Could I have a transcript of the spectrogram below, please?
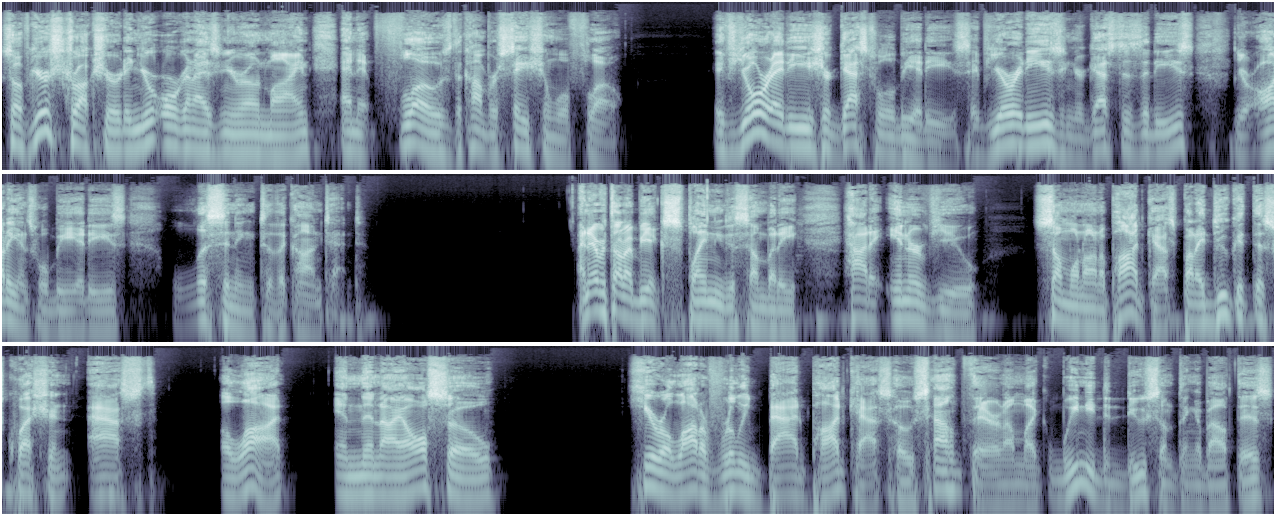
So if you're structured and you're organized in your own mind and it flows, the conversation will flow. If you're at ease, your guest will be at ease. If you're at ease and your guest is at ease, your audience will be at ease listening to the content. I never thought I'd be explaining to somebody how to interview someone on a podcast, but I do get this question asked a lot. And then I also hear a lot of really bad podcast hosts out there. And I'm like, we need to do something about this.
